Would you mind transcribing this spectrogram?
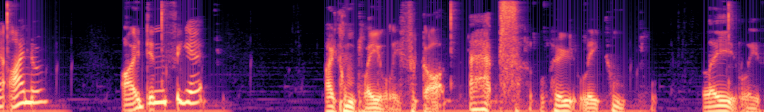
Yeah, I know. I didn't forget. I completely forgot. Absolutely, completely.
